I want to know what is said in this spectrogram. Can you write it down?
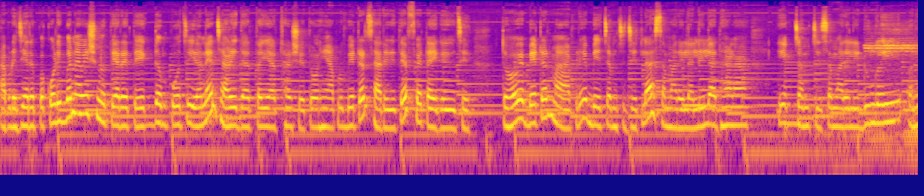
આપણે જ્યારે પકોડી બનાવીશું ત્યારે તે એકદમ પોચી અને જાળીદાર તૈયાર થશે. તો અહીં આપણું બેટર સારી રીતે ફેટાઈ ગયું છે. તો હવે બેટરમાં આપણે બે ચમચી જેટલા સમારેલા લીલા ધાણા, એક ચમચી સમારેલી ડુંગળી અને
